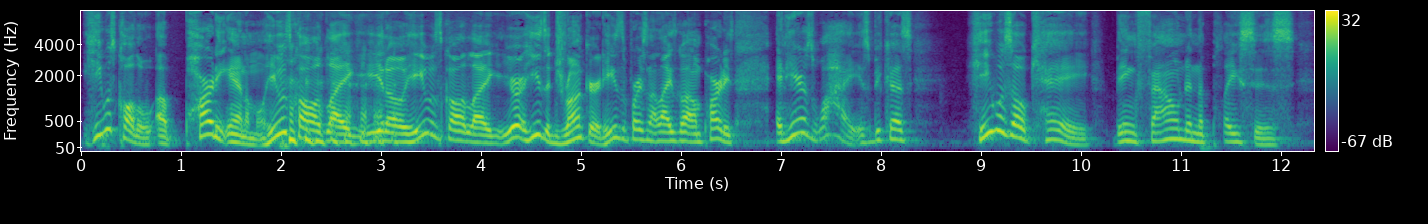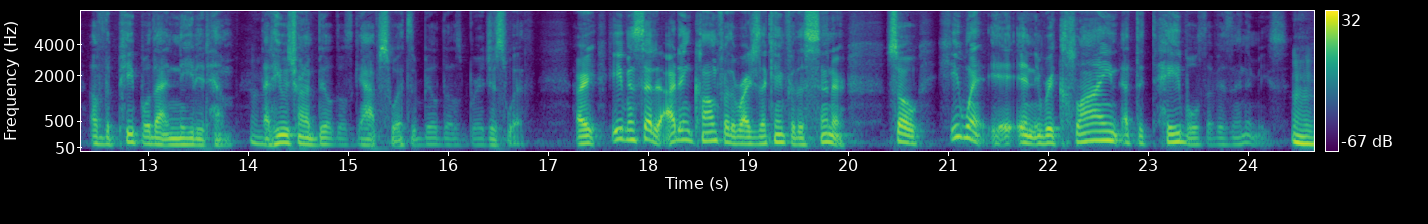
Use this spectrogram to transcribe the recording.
he was called a, a, party animal. He was called like, you know, he was called like you're he's a drunkard. He's the person that likes to go out on parties. And here's why is because he was okay being found in the places of the people that needed him, mm-hmm. that he was trying to build those gaps with, to build those bridges with. All right. He even said it, I didn't come for the righteous, I came for the sinner. So he went and reclined at the tables of his enemies. Mm-hmm.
